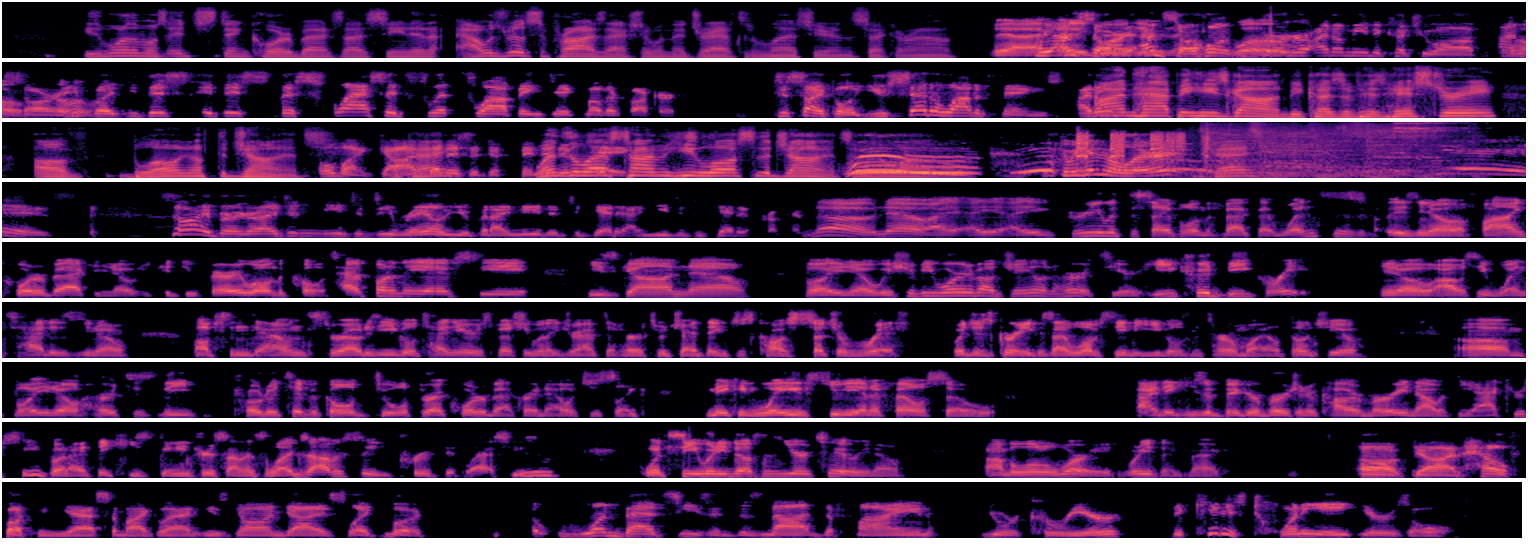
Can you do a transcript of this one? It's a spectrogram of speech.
He's one of the most interesting quarterbacks I've seen, and I was really surprised actually when they drafted him last year in the second round. Yeah, Wait, I I'm agree sorry. I'm sorry. Hold on, Whoa. Burger. I don't mean to cut you off. I'm Oh, sorry, oh. but this this this flaccid flip flopping dick motherfucker, disciple. You said a lot of things. I don't. I'm happy he's gone because of his history of blowing up the Giants. oh my god, Okay. that is a definitive. When's the last take. time he lost to the Giants? It was a while ago, Can we get an alert? Okay. Sorry, Burger. I didn't mean to derail you, but I needed to get it. I needed to get it from him. No, no, I, I, I agree with Disciple on the fact that Wentz is, is, you know, a fine quarterback. You know, he could do very well in the Colts. Have fun in the AFC. He's gone now. But, you know, we should be worried about Jalen Hurts here. He could be great. You know, obviously Wentz had his, you know, ups and downs throughout his Eagle tenure, especially when they drafted Hurts, which I think just caused such a rift, which is great because I love seeing the Eagles in turmoil, don't you? Um, but you know, Hurts is the prototypical dual threat quarterback right now, which is like making waves through the NFL. So I think he's a bigger version of Kyler Murray now with the accuracy, but I think he's dangerous on his legs. Obviously, he proved it last season. Let's see what he does in year two. You know, I'm a little worried. What do you think, Mac? Oh God, hell fucking yes. Am I glad he's gone, guys? Like, look, one bad season does not define your career. The kid is 28 years old.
